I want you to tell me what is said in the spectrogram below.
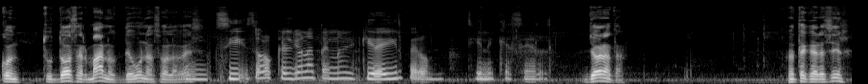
Con tus dos hermanos de una sola vez. Mm, Sí, solo que el Jonathan no quiere ir, pero tiene que hacerle. Jonathan, ¿no te quieres ir?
